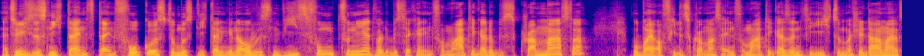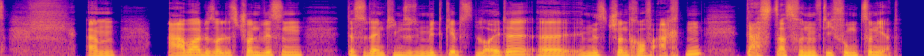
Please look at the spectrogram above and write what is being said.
Natürlich ist es nicht dein, dein Fokus, du musst nicht dann genau wissen, wie es funktioniert, weil du bist ja kein Informatiker, du bist Scrum Master, wobei auch viele Scrum Master Informatiker sind, wie ich zum Beispiel damals. Ähm, Aber du solltest schon wissen, dass du deinem Team so mitgibst, Leute, äh, ihr müsst schon darauf achten, dass das vernünftig funktioniert.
